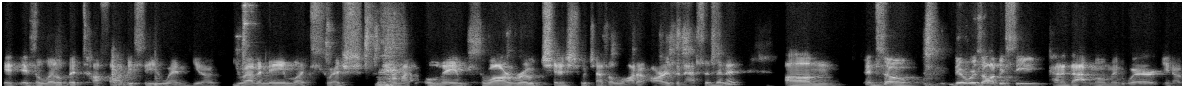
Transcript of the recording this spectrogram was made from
it is a little bit tough, obviously, when you know you have a name like Swish or my full name Swarochish, which has a lot of R's and S's in it. Um, and so there was obviously kind of that moment where you know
